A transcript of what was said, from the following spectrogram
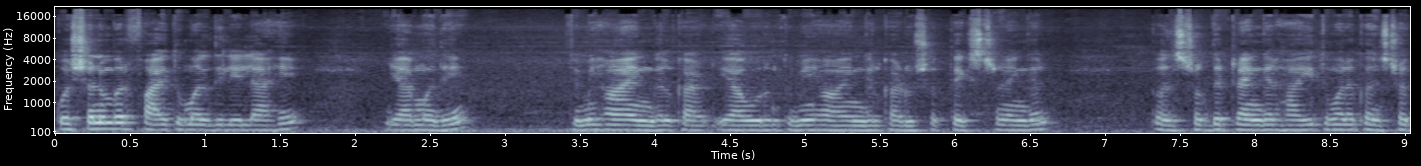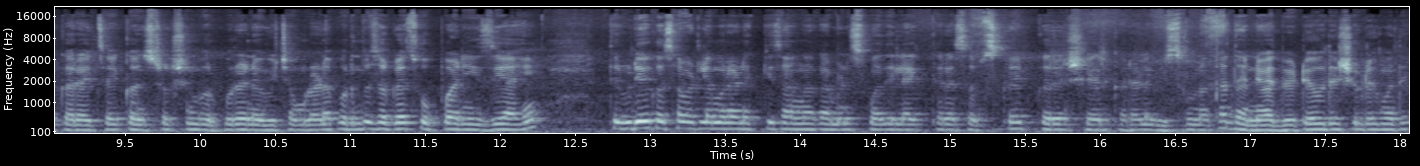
क्वेश्चन नंबर फाय तुम्हाला दिलेला आहे. यामध्ये तुम्ही हा अँगल काढ यावरून तुम्ही हा अँगल काढू शकता extra angle construct the triangle हाही तुम्हाला कन्स्ट्रक्ट करायचं आहे कन्स्ट्रक्शन भरपूर आहे नवीच्या मुलांना परंतु सगळ्यात सोपं आणि इझी आहे. तर व्हिडिओ कसा वाटला मला नक्की सांगा. कमेंट्समध्ये लाईक करा सबस्क्राईब करा शेअर करायला विसरू नका. धन्यवाद. भेटूया उद्या व्हिडिओमध्ये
